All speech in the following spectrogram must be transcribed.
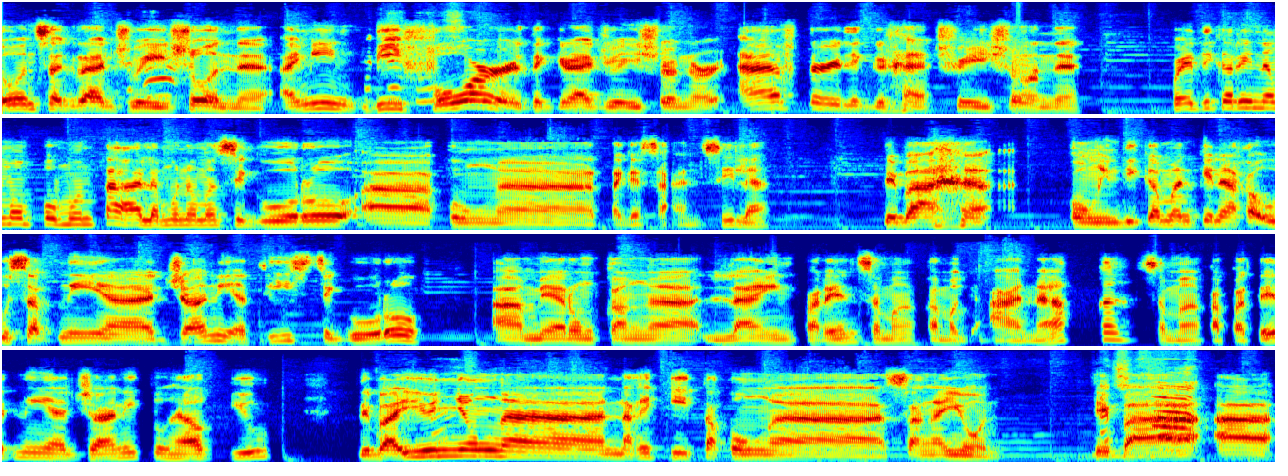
doon sa graduation. I mean, before the graduation or after the graduation, pwede ka rin naman pumunta. Alam mo naman siguro ah, kung ah, taga saan sila. 'Di ba? kung hindi ka man kinakausap ni ah, Johnny, at least siguro ah, meron kang ah, line pa rin sa mga kamag-anak, sa mga kapatid ni ah, Johnny to help you. 'Di ba? Yun yung ah, nakikita kong ah, sa ngayon. 'Di ba? Ah,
